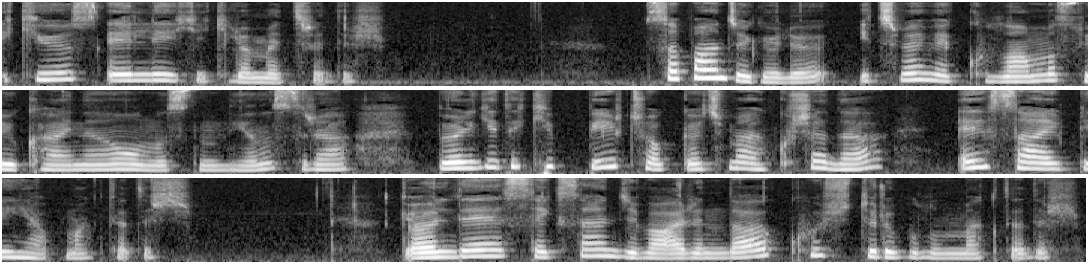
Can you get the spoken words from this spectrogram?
252 kilometredir. Sapanca Gölü, içme ve kullanma suyu kaynağı olmasının yanı sıra bölgedeki birçok göçmen kuşa da ev sahipliği yapmaktadır. Gölde 80 civarında kuş türü bulunmaktadır.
